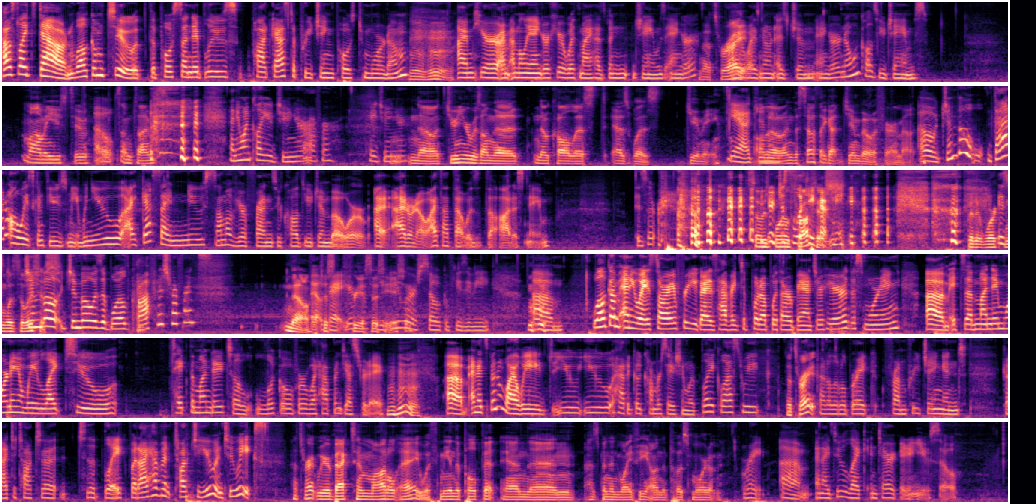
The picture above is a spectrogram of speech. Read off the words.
House lights down. Welcome to the Post Sunday Blues podcast, a preaching post mortem. Mm-hmm. I'm here. I'm Emily Anger here with my husband James Anger, That's right. otherwise known as Jim Anger. No one calls you James. Mommy used to. Oh. Sometimes. Anyone call you Junior ever? Hey Junior. no, Junior was on the no call list, as was Jimmy. Yeah, Jimmy. Although in the South, I got Jimbo a fair amount. Oh, Jimbo, that always confused me. When you, I guess I knew some of your friends who called you Jimbo, or I, I don't know. I thought that was the oddest name. Is there? So is You're boiled just looking crawfish. at me. But it worked Is and was delicious. Jimbo, Jimbo was a boiled crawfish reference? No, Okay, just free association. You were so confusing me. Um, welcome, anyway. Sorry for you guys having to put up with our banter here this morning. Um, it's a Monday morning, and we like to take the Monday to look over what happened yesterday. Mm-hmm. Um, and it's been a while. We you you had a good conversation with Blake last week. That's right. Got a little break from preaching and got to talk to to Blake. But I haven't talked to you in two weeks. That's right. We are back to Model A with me in the pulpit and then husband and wifey on the postmortem. Right. Um, and I do like interrogating you, so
